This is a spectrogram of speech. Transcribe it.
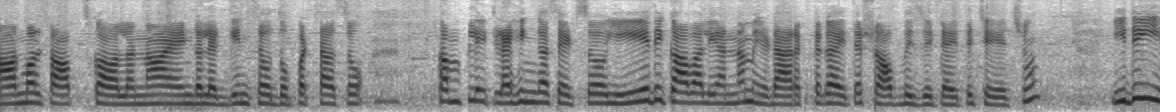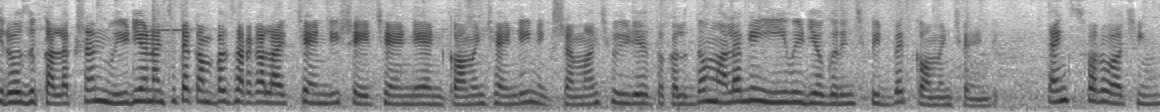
నార్మల్ టాప్స్ కావాలన్నా and leggings dupattas complete lehenga sets ఏది కావాలి అన్నా మీరు డైరెక్ట్గా అయితే షాప్ విజిట్ అయితే చేయొచ్చు. ఇది ఈరోజు కలెక్షన్. వీడియో నచ్చితే కంపల్సరీగా లైక్ చేయండి షేర్ చేయండి అండ్ కామెంట్ చేయండి. నెక్స్ట్ మంచి వీడియోతో కలుద్దాం. అలాగే ఈ వీడియో గురించి ఫీడ్బ్యాక్ కామెంట్ చేయండి. Thanks for watching.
